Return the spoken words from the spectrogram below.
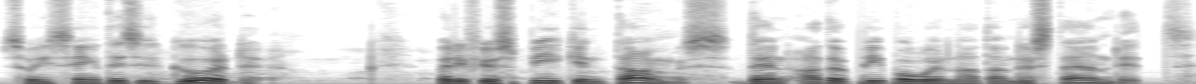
So he's saying this is good. But if you speak in tongues, then other people will not understand it.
